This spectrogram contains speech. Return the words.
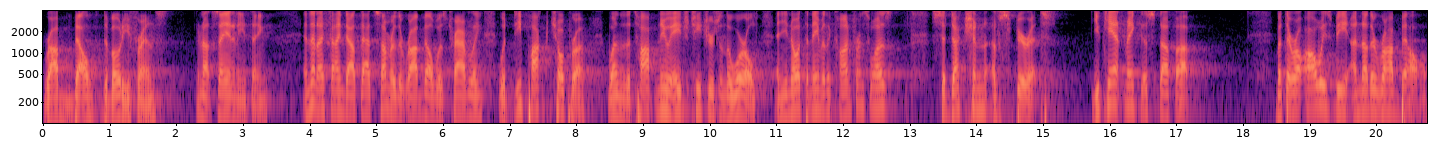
Rob Bell devotee friends. They're not saying anything. And then I find out that summer that Rob Bell was traveling with Deepak Chopra, one of the top new age teachers in the world. And you know what the name of the conference was? Seduction of Spirit. You can't make this stuff up. But there will always be another Rob Bell.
